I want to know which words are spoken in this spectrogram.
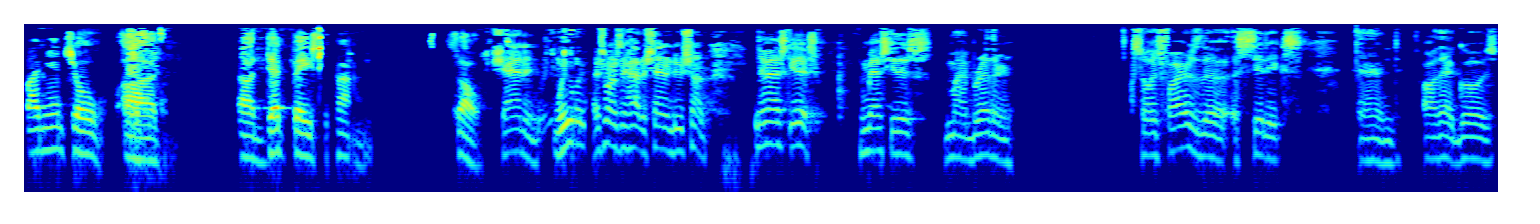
financial uh, uh, debt-based economy. So Shannon. we were I just want to say hi to Shannon Duchamp. Let me ask you this. Let me ask you this, my brethren. So as far as the Hasidics and all that goes,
